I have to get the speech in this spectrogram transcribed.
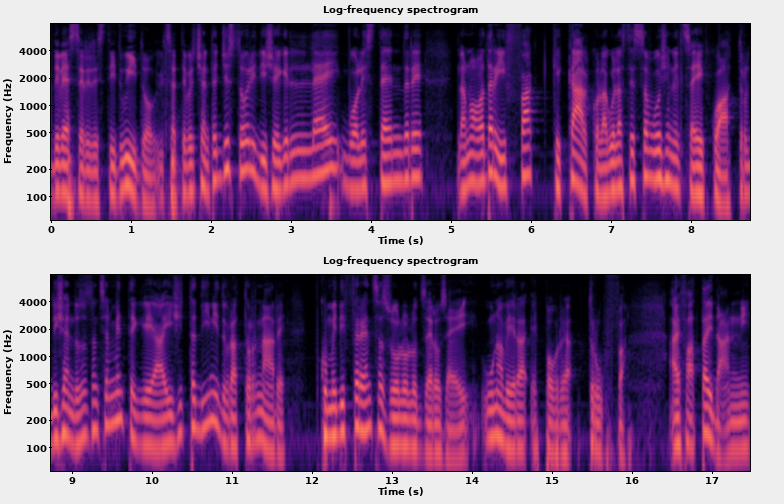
deve essere restituito il 7% ai gestori, dice che lei vuole estendere la nuova tariffa che calcola quella stessa voce nel 6,4, dicendo sostanzialmente che ai cittadini dovrà tornare come differenza solo lo 0,6, una vera e propria truffa hai fatta ai danni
